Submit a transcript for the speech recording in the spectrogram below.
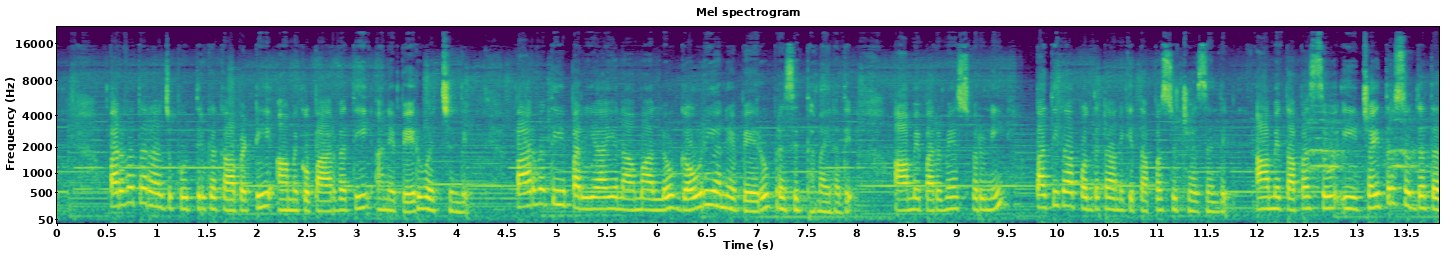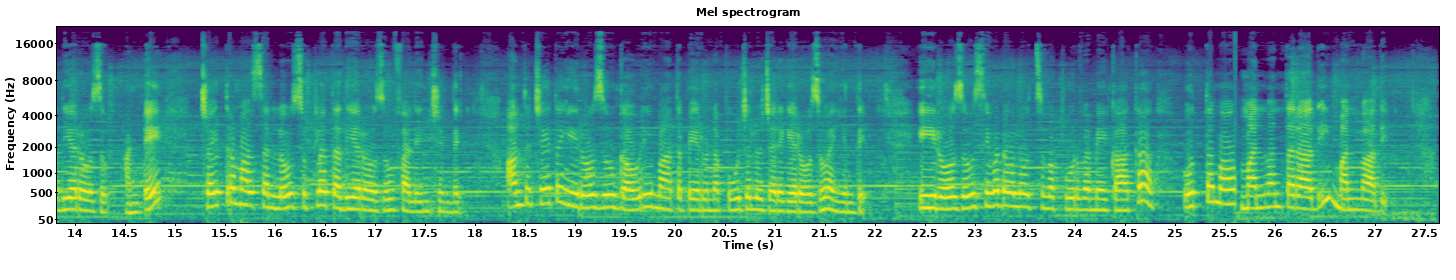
పర్వతరాజు పుత్రిక కాబట్టి ఆమెకు పార్వతి అనే పేరు వచ్చింది. పార్వతీ పర్యాయ నామాల్లో గౌరీ అనే పేరు ప్రసిద్ధమైనది. ఆమె పరమేశ్వరుని పతిగా పొందటానికి తపస్సు చేసింది. ఆమె తపస్సు ఈ చైత్రశుద్ధ తదియ రోజు అంటే చైత్రమాసంలో శుక్ల తదియ రోజు ఫలించింది. అందుచేత ఈ రోజు గౌరీమాత పేరున పూజలు జరిగే రోజు అయ్యింది. ఈ రోజు శివడోలోత్సవ పూర్వమే కాక ఉత్తమ మన్వంతరాది మన్వాది.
